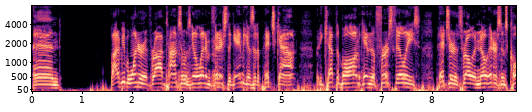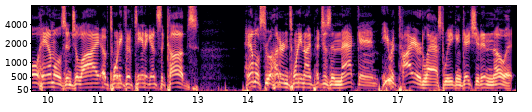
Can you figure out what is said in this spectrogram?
And a lot of people wonder if Rob Thomson was going to let him finish the game because of the pitch count, but he kept the ball and became the first Phillies pitcher to throw a no hitter since Cole Hamels in July of 2015 against the Cubs. Hamels threw 129 pitches in that game. He retired last week, in case you didn't know it.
